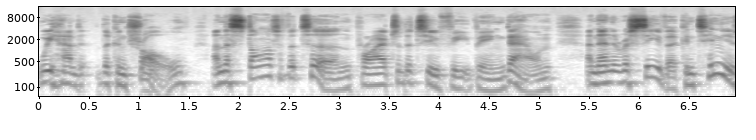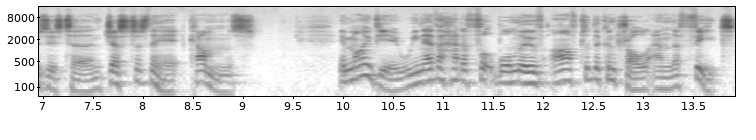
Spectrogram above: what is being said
we had the control and the start of a turn prior to the two feet being down, and then the receiver continues his turn just as the hit comes. In my view, we never had a football move after the control and the feet,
